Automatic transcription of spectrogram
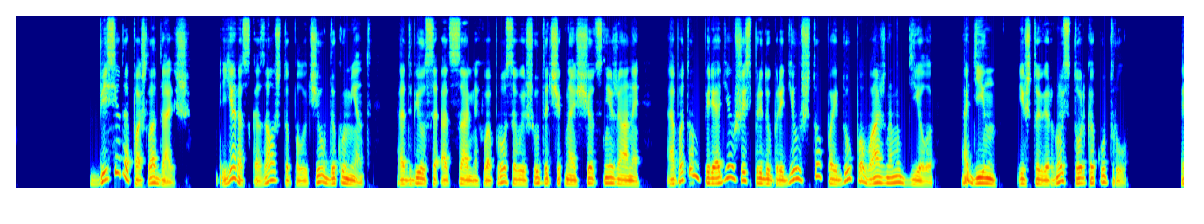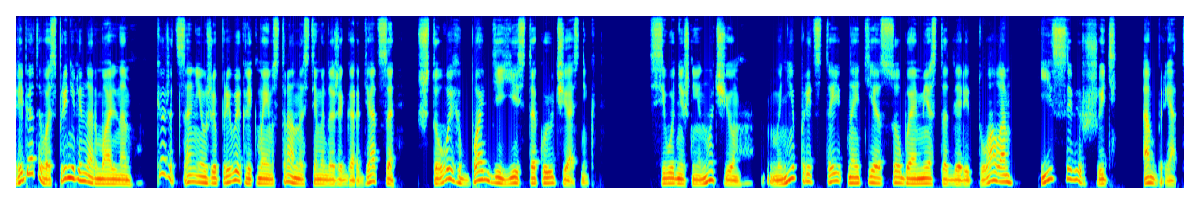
Беседа пошла дальше. Я рассказал, что получил документ. Отбился от сальных вопросов и шуточек насчет Снежаны, а потом, переодевшись, предупредил, что пойду по важному делу. Один, и что вернусь только к утру. Ребята восприняли нормально. Кажется, они уже привыкли к моим странностям и даже гордятся, что в их банде есть такой участник. Сегодняшней ночью мне предстоит найти особое место для ритуала и совершить обряд.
